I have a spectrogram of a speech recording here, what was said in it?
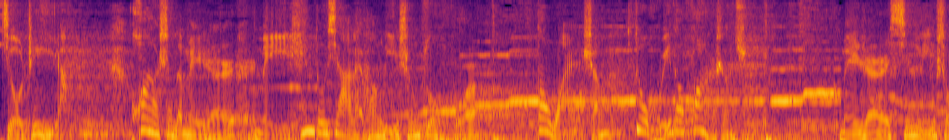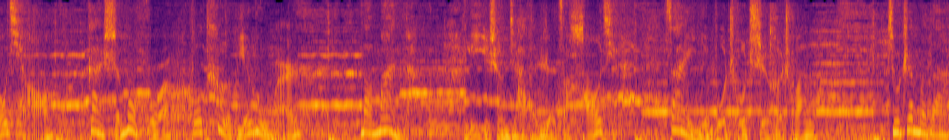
就这样，画上的美人每天都下来帮李生做活，到晚上又回到画上去。美人心灵手巧，干什么活都特别入门。慢慢的，李生家的日子好起来，再也不愁吃和穿了。就这么的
